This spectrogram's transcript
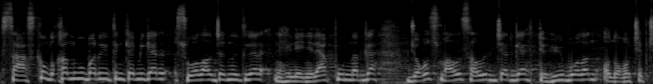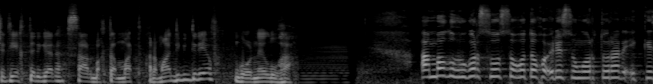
саскы улахан убарытын кемигер суал алжанытыгар нехленеләк пуннарга жогус малы салыр жерге төһүү болан ологу чепчетиектергер сарбактамат. Арман Дмитриев, Горный Луха. Амбал ұғығыр соз соғытық үріс оңортурар 2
